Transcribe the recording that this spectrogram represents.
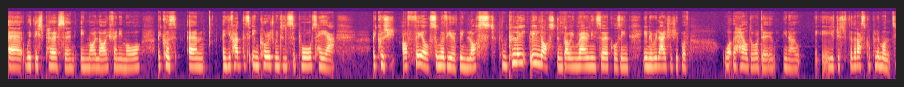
uh, with this person in my life anymore because um, you've had this encouragement and support here because I feel some of you have been lost, completely lost and going round in circles in, in a relationship of what the hell do I do? You know, you've just for the last couple of months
